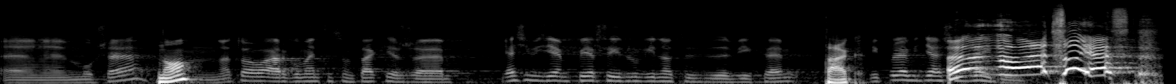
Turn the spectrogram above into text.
E, muszę? No. No to argumenty są takie, że ja się widziałem pierwszej i drugiej nocy z Wichrem. Tak. Mikulia widziała się E, z e, Zajbim. co jest?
